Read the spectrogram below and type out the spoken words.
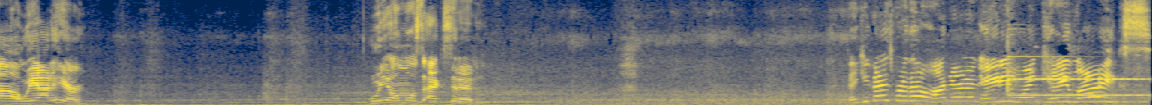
Uh, we out of here. We almost exited. Thank you guys for the 181k likes.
